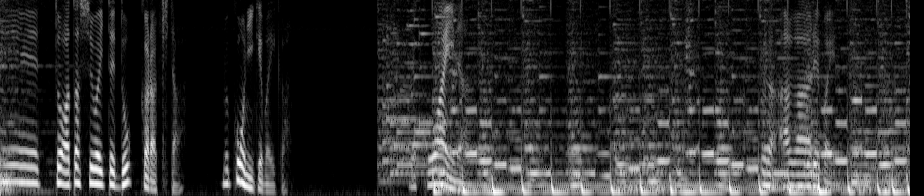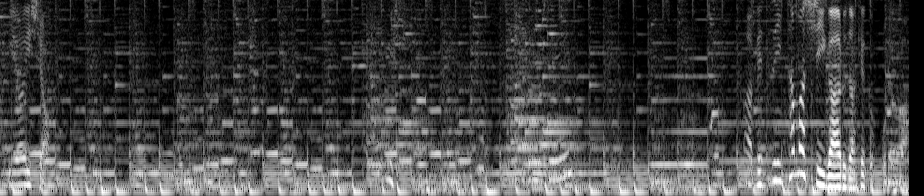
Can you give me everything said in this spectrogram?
えっと私は一体どっから来た？向こうに行けばいいか。い怖いな。れが上がればいいのよいしょ。あ別に魂があるだけかこれは。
